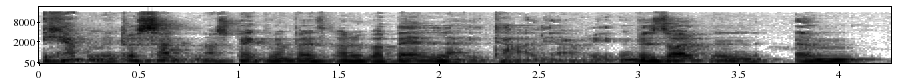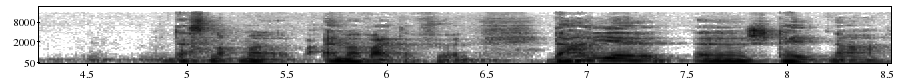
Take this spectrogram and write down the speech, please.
Ich habe einen interessanten Aspekt, wenn wir jetzt gerade über Bella Italia reden. Wir sollten ähm, das nochmal einmal weiterführen. Daniel äh, Steltner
